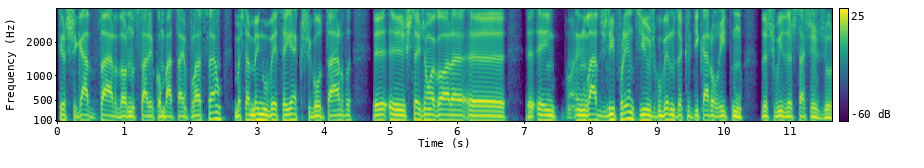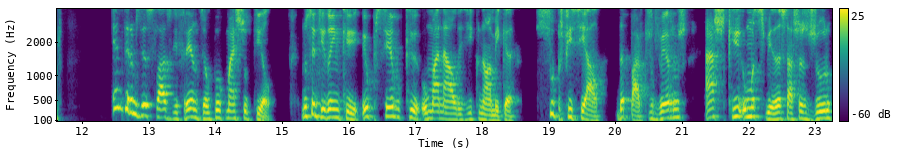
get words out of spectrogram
ter chegado tarde ao necessário combate à inflação, mas também o BCE que chegou tarde, eh, estejam agora em, em lados diferentes e os governos a criticar o ritmo das subidas das taxas de juros? Em termos desses lados diferentes, é um pouco mais sutil. No sentido em que eu percebo que uma análise económica superficial da parte dos governos, acho que uma subida das taxas de juro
